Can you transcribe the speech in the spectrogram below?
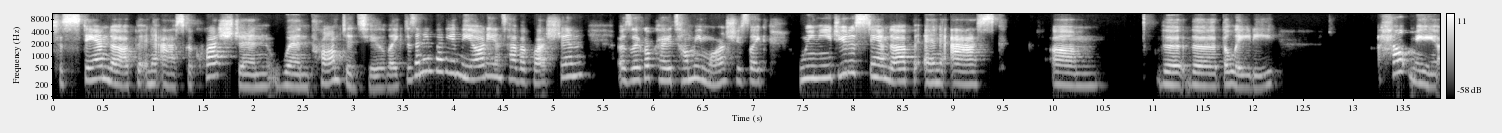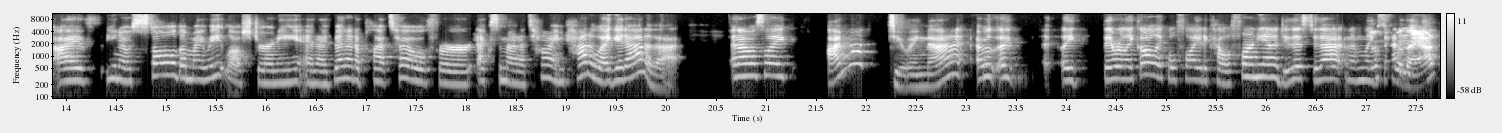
to stand up and ask a question when prompted to like does anybody in the audience have a question i was like okay tell me more she's like we need you to stand up and ask um, the the the lady. Help me i've you know stalled on my weight loss journey and i've been at a plateau for x amount of time. How do i get out of that? And i was like i'm not doing that. I was like like they were like oh like we'll fly you to california do this do that. And i'm like Just "That for is that.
